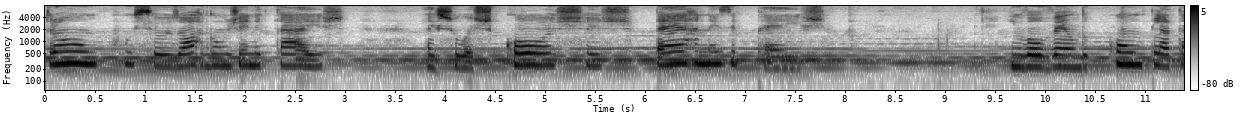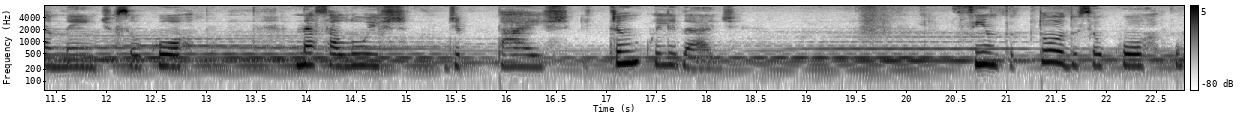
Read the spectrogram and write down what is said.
tronco, os seus órgãos genitais, as suas coxas, pernas e pés, envolvendo completamente o seu corpo nessa luz de paz e tranquilidade. Sinta todo o seu corpo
